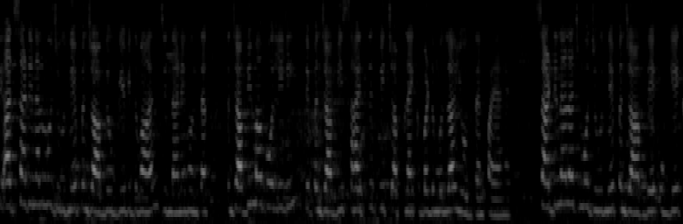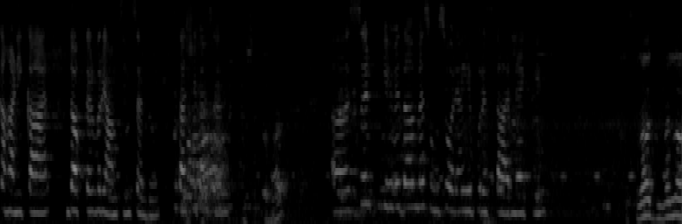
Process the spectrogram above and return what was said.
ਤੇ ਅੱਜ ਸਾਡੇ ਨਾਲ ਮੌਜੂਦ ਨੇ ਪੰਜਾਬ ਦੇ ਉੱਗੇ ਵਿਦਵਾਨ, ਜਿਨ੍ਹਾਂ ਨੇ ਹੁਣ ਤੱਕ ਪੰਜਾਬੀ ਮਾਂ ਬੋਲੀ ਲਈ ਤੇ ਪੰਜਾਬੀ ਸਾਹਿਤ ਵਿੱਚ ਆਪਣਾ ਇੱਕ ਵੱਡਮੁੱਲਾ ਯੋਗਦਾਨ ਪਾਇਆ ਹੈ। ਸਾਡੇ ਨਾਲ ਅੱਜ ਮੌਜੂਦ ਨੇ ਪੰਜਾਬ ਦੇ ਉੱਗੇ ਕਹਾਣੀਕਾਰ ਡਾਕਟਰ ਵਰਿਆਮ ਸਿੰਘ ਸੰਧੂ ਸਤਿ ਸ਼੍ਰੀ ਅਕਾਲ ਸਰ। ਸਰ, ਕਿਵੇਂ ਦਾ ਮਹਿਸੂਸ ਹੋ ਰਿਹਾ ਇਹ ਪੁਰਸਕਾਰ ਲੈ ਕੇ? ਇਸ ਤਰ੍ਹਾਂ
